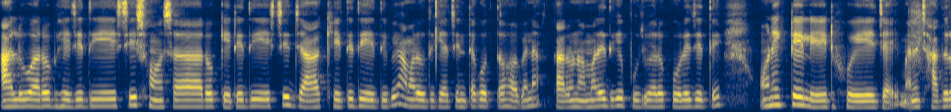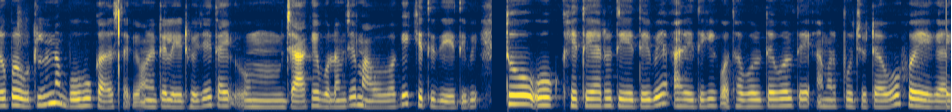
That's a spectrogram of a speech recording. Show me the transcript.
আলু আরও ভেজে দিয়ে এসেছি শশা আরও কেটে দিয়ে এসেছি। যা খেতে দিয়ে দিবে, আমার ওদিকে আর চিন্তা করতে হবে না। কারণ আমার এদিকে পুজো আরও করে যেতে অনেকটাই লেট হয়ে যায়। মানে ছাদের ওপর উঠলে না বহু কাজ থাকে, অনেকটা লেট হয়ে যায়। তাই যাকে বললাম যে মা বাবাকে খেতে দিয়ে দিবি। তো ও খেতে আরও দিয়ে দেবে। আর এদিকে কথা বলতে বলতে আমার পুজোটাও হয়ে গেল।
